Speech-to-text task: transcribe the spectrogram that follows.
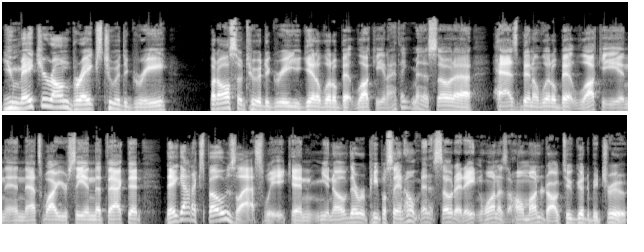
you make your own breaks to a degree, but also to a degree you get a little bit lucky. And I think Minnesota has been a little bit lucky, and, and that's why you're seeing the fact that they got exposed last week. And, you know, there were people saying, oh, Minnesota at 8 and 1 as a home underdog, too good to be true.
